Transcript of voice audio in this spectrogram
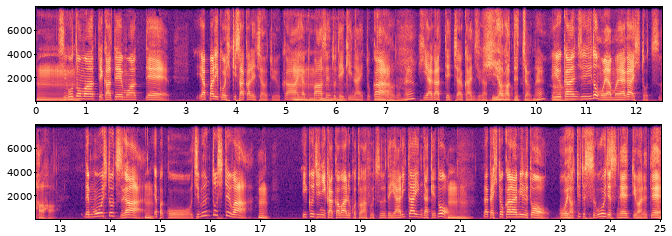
い。仕事もあって家庭もあってやっぱりこう引き裂かれちゃうというかうん。うんうんうん100%できないとなるほかどね。干上がってっちゃう感じがする干上がってっちゃうね。という感じのモヤモヤが一つ。はあは。あでもう一つがうん。やっぱこう自分としてはうん。育児に関わることは普通でやりたいんだけどうんうん。なんか人から見るとおやっててすごいですねって言われて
